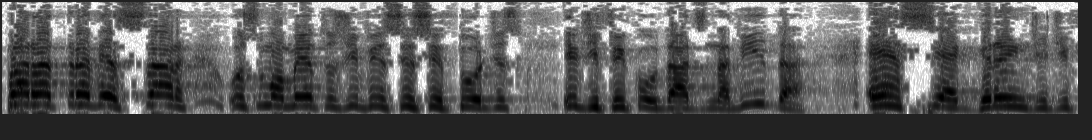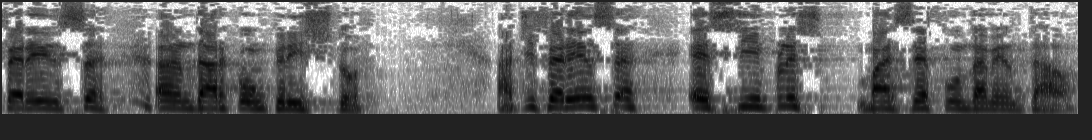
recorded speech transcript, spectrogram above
para atravessar os momentos de vicissitudes e dificuldades na vida. Essa é a grande diferença andar com Cristo. A diferença é simples, mas é fundamental.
